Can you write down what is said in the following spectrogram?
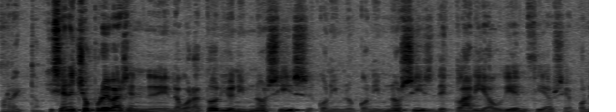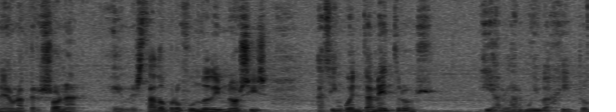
Correcto. Y se han hecho pruebas en, en laboratorio, en hipnosis, con, hipno- con hipnosis de clariaudiencia, o sea, poner a una persona en estado profundo de hipnosis a 50 metros y hablar muy bajito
